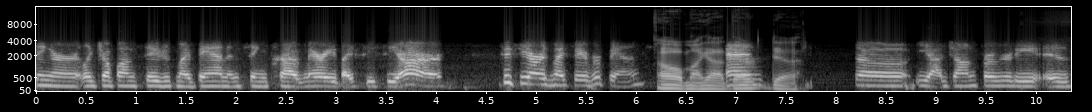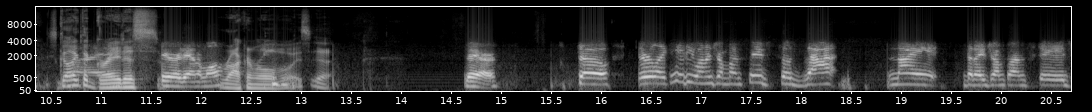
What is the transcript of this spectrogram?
singer, like jump on stage with my band and sing Proud Mary by CCR. CCR is my favorite band. Oh my God. And- yeah. So yeah, John Fogerty is He's got like the greatest spirit animal rock and roll voice. Yeah. there. So they were like, Hey, do you want to jump on stage? So that night that I jumped on stage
